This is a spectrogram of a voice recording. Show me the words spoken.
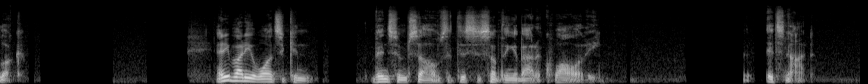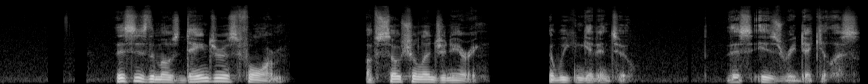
Look, Anybody who wants to convince themselves that this is something about equality, it's not. This is the most dangerous form of social engineering that we can get into. This is ridiculous.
